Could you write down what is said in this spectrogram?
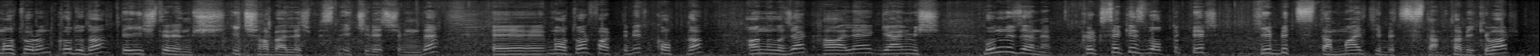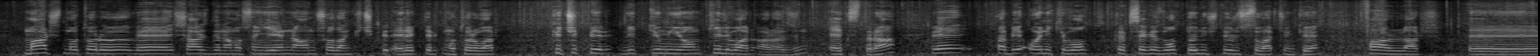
motorun kodu da değiştirilmiş iç haberleşmesinde, iç iletişiminde. Ee, motor farklı bir kodla anılacak hale gelmiş. Bunun üzerine 48 voltluk bir hibrit sistem, mild hibrit sistem tabii ki var. Marş motoru ve şarj dinamosunun yerini almış olan küçük bir elektrik motoru var. Küçük bir lityum iyon pil var aracın ekstra ve tabii 12 volt 48 volt dönüştürücüsü var çünkü farlar, e,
